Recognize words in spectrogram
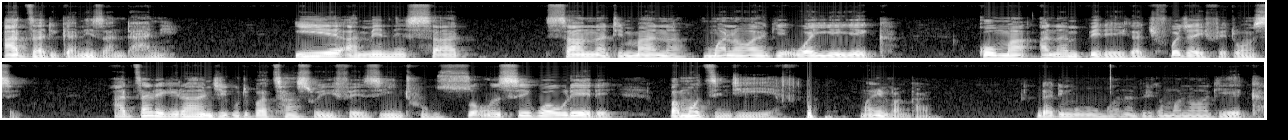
adzatiganiza ndani? Iye amene sa, sanatimana mwana wake wa iye yekha koma anampereka chifukwa cha ife tonse adzalekeranji kutipatsanso ife zinthu zonse kwaulere pamodzi ndi iye? Mwayimva nkhani ngati mulungu anapereka mwana wake yekha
